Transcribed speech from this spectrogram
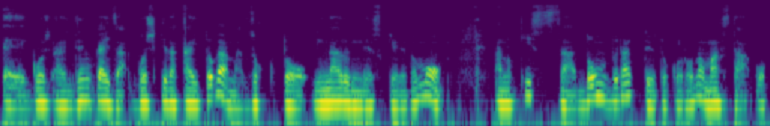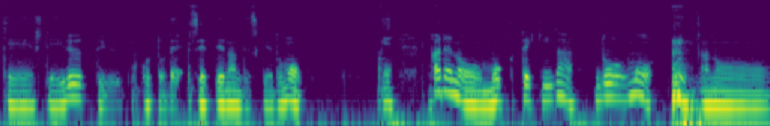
えー、前回座、五色田海人が、まあ、続投になるんですけれども、あの、喫茶ドンブラっていうところのマスターを経営しているということで、設定なんですけれども、え彼の目的が、どうも、あのー、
